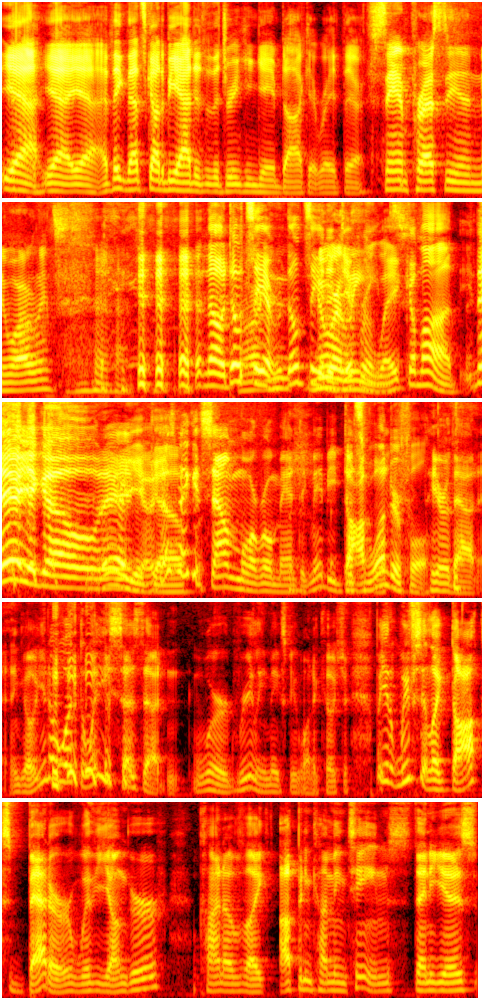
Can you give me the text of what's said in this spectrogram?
Yeah, yeah, yeah. I think that's got to be added to the drinking game docket right there. Sam Presti in New Orleans. no, don't say it. Don't say New it a different way. Come on. There you go. There, There you you go. It does make it sound more romantic. Maybe Doc will wonderful. hear that and go, you know what? The way he says that word really makes me want to coach it. But you know, we've seen like Doc's better with younger, kind of like up and coming teams than he is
